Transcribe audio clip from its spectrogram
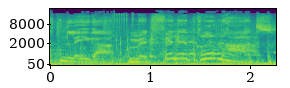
Datenleger mit Philipp Romhardt.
